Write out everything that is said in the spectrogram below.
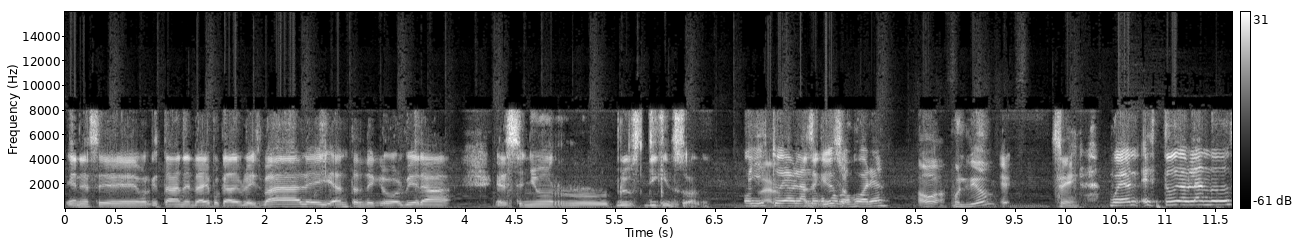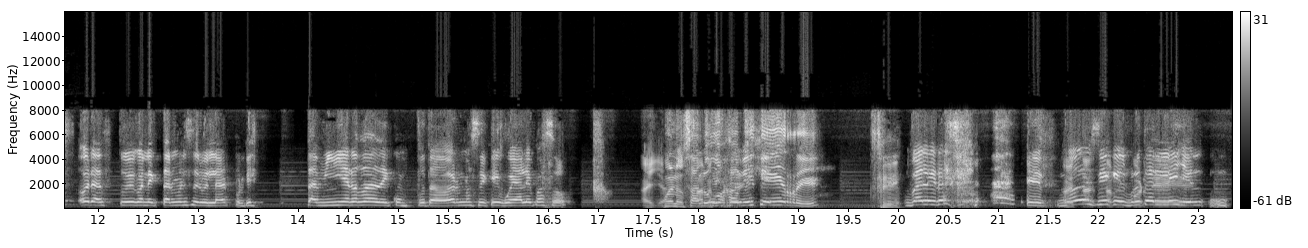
En ese, porque estaban en la época de Blaze Valley, antes de que volviera el señor Bruce Dickinson. Oye, estuve hablando como eso- dos horas. Oh, ¿Volvió? sí. Bueno, estuve hablando dos horas. Tuve que conectarme al celular porque esta mierda de computador, no sé qué wea le pasó. Ah. Bueno, saludos Ah, a no, dije- BTR. Sí. Vale, gracias. Eh, no Está- decía está que el Brutal que- Legend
